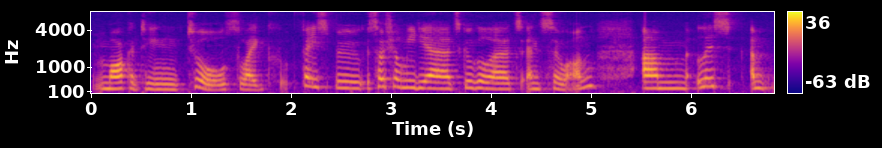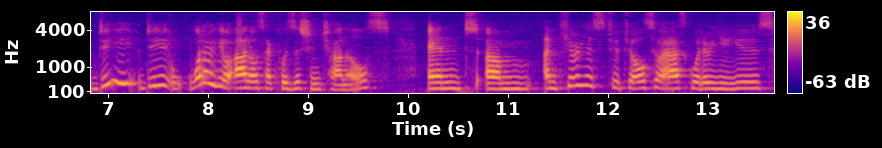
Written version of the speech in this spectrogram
marketing tools like Facebook, social media ads, Google ads, and so on. Um, Liz, um, do you do you, what are your adults acquisition channels? And um, I'm curious to, to also ask whether you use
